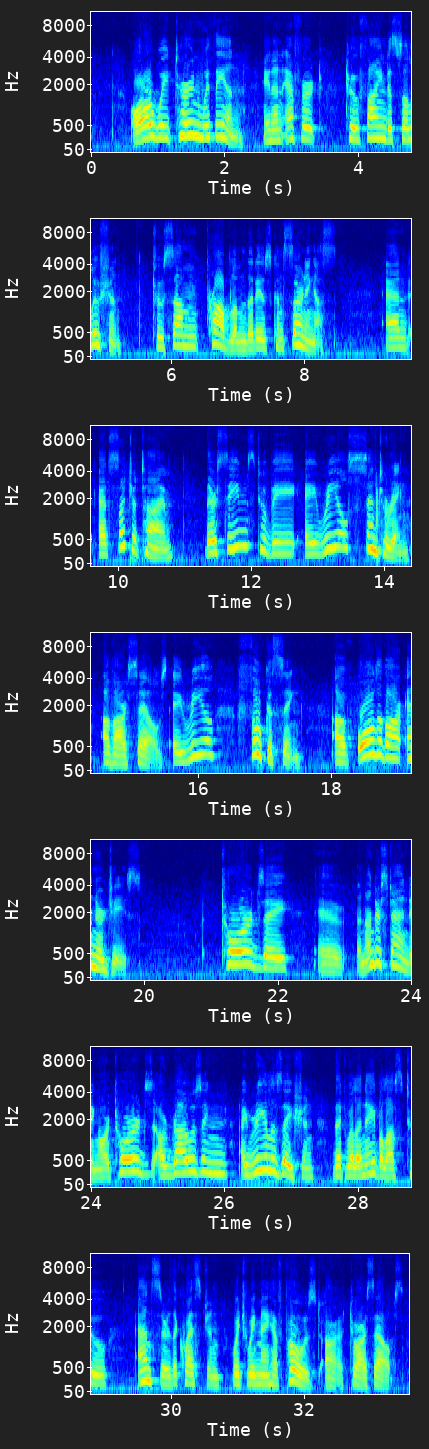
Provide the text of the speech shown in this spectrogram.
or we turn within in an effort to find a solution to some problem that is concerning us. And at such a time, there seems to be a real centering of ourselves, a real focusing of all of our energies towards a, a, an understanding or towards arousing a realization that will enable us to answer the question which we may have posed our, uh, to ourselves.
